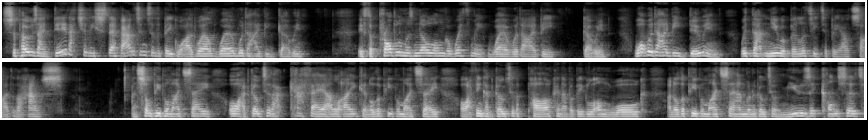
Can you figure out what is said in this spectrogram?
suppose I did actually step out into the big wide world, where would I be going? If the problem was no longer with me, where would I be going? What would I be doing with that new ability to be outside of the house? And some people might say, oh, I'd go to that cafe I like. And other people might say, oh, I think I'd go to the park and have a big long walk. And other people might say, I'm going to go to a music concert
